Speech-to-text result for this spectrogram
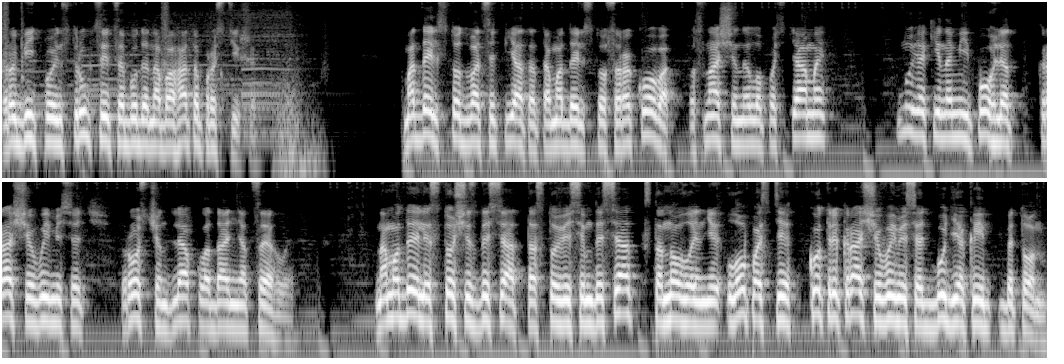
робіть по інструкції, це буде набагато простіше. Модель 125 та модель 140 оснащені лопастями, ну, які, на мій погляд, краще вимісять розчин для вкладання цегли. На моделі 160 та 180 встановлені лопасті, котрі краще вимісять будь-який бетон.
